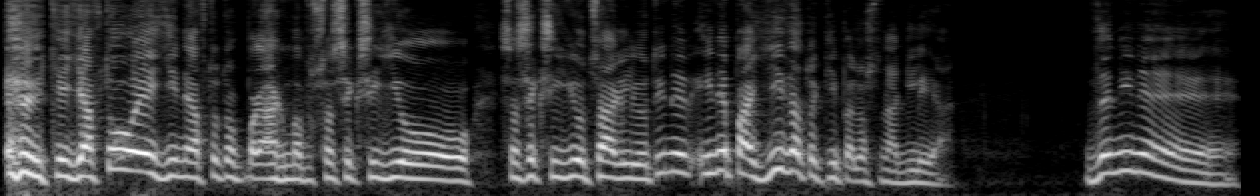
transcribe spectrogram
Και γι' αυτό έγινε αυτό το πράγμα που σας εξηγεί ο, σας εξηγεί ο Τσάρλι ότι είναι, είναι παγίδα το κύπελο στην Αγγλία. Δεν είναι...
